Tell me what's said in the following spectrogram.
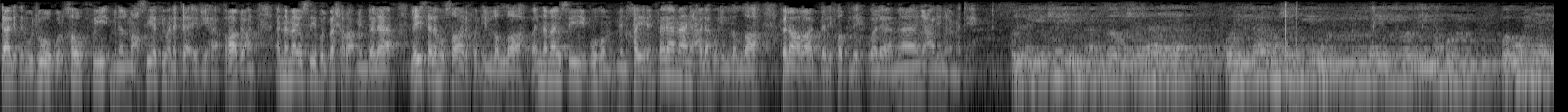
ثالثا وجوب الخوف من المعصية ونتائجها. رابعا أن ما يصيب البشر من بلاء ليس له صارف إلا الله وأن ما يصيبهم من خير فلا مانع له إلا الله فلا راد لفضله ولا مانع لنعمته. قل أي شيء أكبر شهادة قل الله شهيد بيني وبينكم وأوحي إلي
